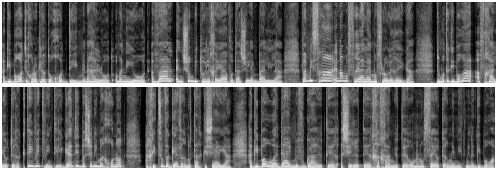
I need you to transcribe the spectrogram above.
הגיבורות יכולות להיות עורכות דין, מנהלות, אומניות, אבל אין שום ביטוי לחיי העבודה שלהם בעלילה, והמשרה אינה מפריעה להם אף לא לרגע. דמות הגיבורה הפכה ליותר אקטיבית ואינטליגנטית בשנים האחרונות, אך עיצוב הגבר נותר כשהיה. הגיבור הוא עדיין מבוגר יותר, עשיר יותר, חכם יותר ומנוסה יותר מינית מן הגיבורה.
